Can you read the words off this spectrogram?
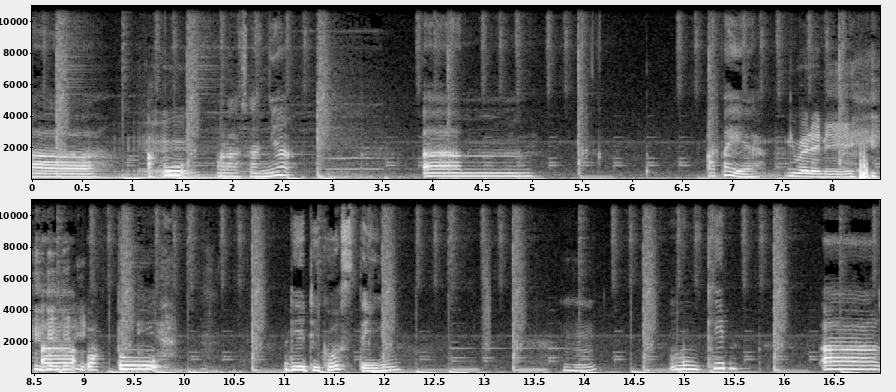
uh, aku mm. ngerasanya um, apa ya gimana nih uh, waktu dia di ghosting mm-hmm. mungkin uh,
